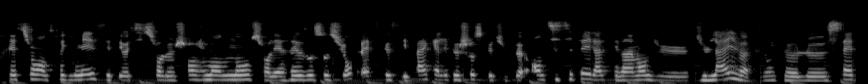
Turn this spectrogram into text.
pression, entre guillemets, c'était aussi sur le changement de nom sur les réseaux sociaux parce que c'est pas quelque chose que tu peux anticiper. Là, c'est vraiment du, live. Donc, euh, le 7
